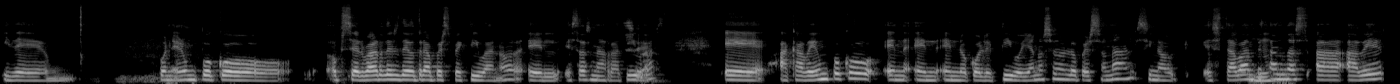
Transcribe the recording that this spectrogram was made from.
y de mm, poner un poco, observar desde otra perspectiva ¿no? esas narrativas. Eh, acabé un poco en, lo colectivo, ya no solo en lo personal, sino estaba empezando a, ver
